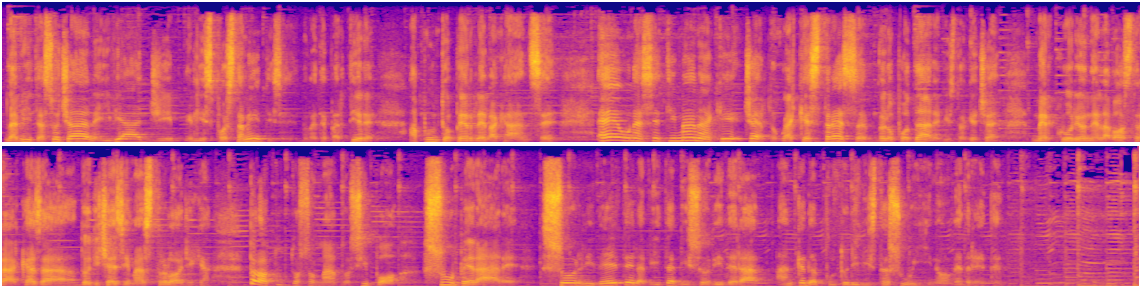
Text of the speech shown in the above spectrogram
la vita sociale, i viaggi, gli spostamenti, se dovete partire appunto per le vacanze. È una settimana che, certo, qualche stress ve lo può dare, visto che c'è Mercurio nella vostra casa dodicesima astrologica, però tutto sommato si può superare. Sorridete, la vita vi sorriderà, anche dal punto di vista suino, vedrete.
